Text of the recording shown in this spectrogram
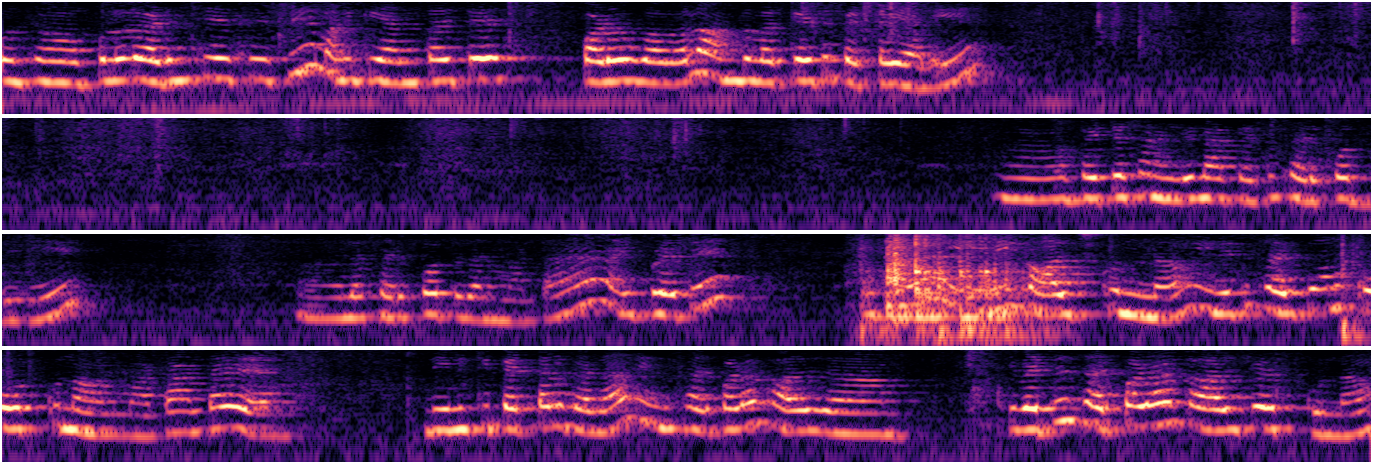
కొంచెం పుల్లలు అడించేసేసి మనకి ఎంత అయితే పొడవు కావాలో అంతవరకు అయితే పెట్టేయాలి మ్మ్, పెట్టేశానండి నాకైతే సరిపోద్ది ఇది. ఇలా సరిపోతుంది అనమాట ఇప్పుడైతే ఇప్పుడు ఇది కాల్చుకుందాం. ఇదైతే సరిపోను కోసుకుందాం అనమాట అంటే దీనికి పెట్టాలి కదా దీనికి సరిపడా కాల్ ఇవైతే సరిపడా కాల్ చేసుకుందాం.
